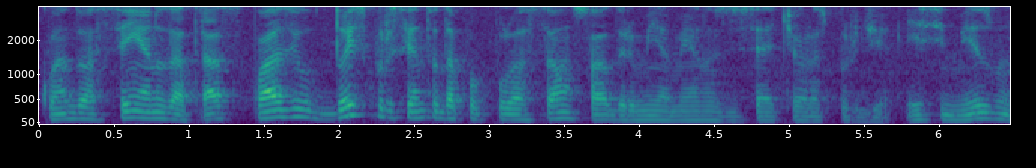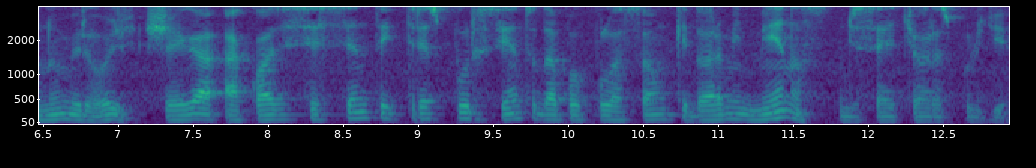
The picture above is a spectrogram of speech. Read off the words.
quando há 100 anos atrás, quase o 2% da população só dormia menos de 7 horas por dia. Esse mesmo número hoje chega a quase 63% da população que dorme menos de 7 horas por dia.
